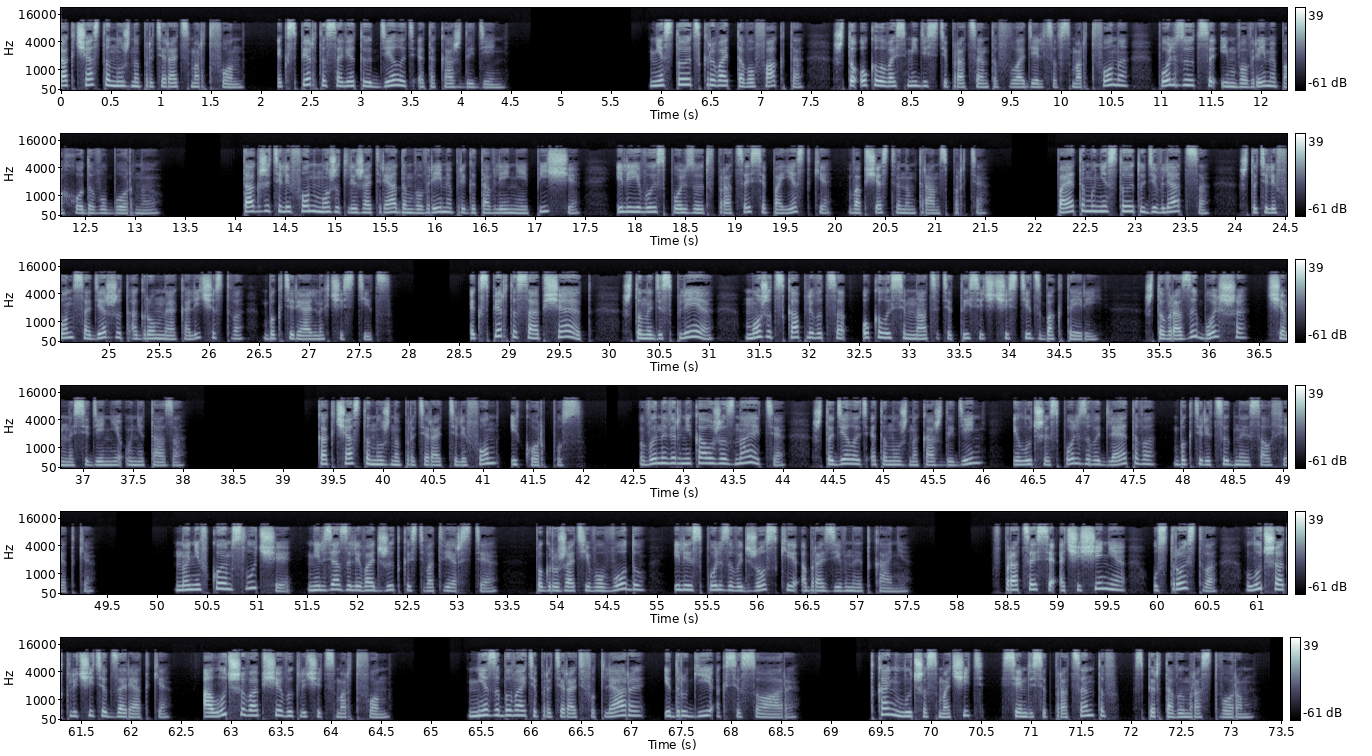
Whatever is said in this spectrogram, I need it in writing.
Как часто нужно протирать смартфон? Эксперты советуют делать это каждый день. Не стоит скрывать того факта, что около 80% владельцев смартфона пользуются им во время похода в уборную. Также телефон может лежать рядом во время приготовления пищи или его используют в процессе поездки в общественном транспорте. Поэтому не стоит удивляться, что телефон содержит огромное количество бактериальных частиц. Эксперты сообщают, что на дисплее может скапливаться около 17 тысяч частиц бактерий, что в разы больше, чем на сиденье унитаза. Как часто нужно протирать телефон и корпус? Вы наверняка уже знаете, что делать это нужно каждый день и лучше использовать для этого бактерицидные салфетки. Но ни в коем случае нельзя заливать жидкость в отверстие, погружать его в воду или использовать жесткие абразивные ткани. В процессе очищения устройства лучше отключить от зарядки, а лучше вообще выключить смартфон. Не забывайте протирать футляры и другие аксессуары. Ткань лучше смочить 70% спиртовым раствором.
